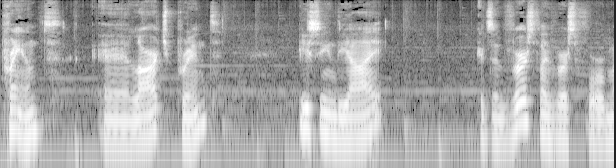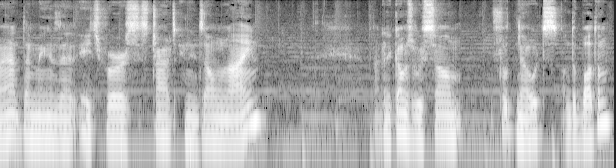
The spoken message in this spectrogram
print, a large print easy in the eye. It's a verse by verse format, that means that each verse starts in its own line. and it comes with some footnotes on the bottom.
